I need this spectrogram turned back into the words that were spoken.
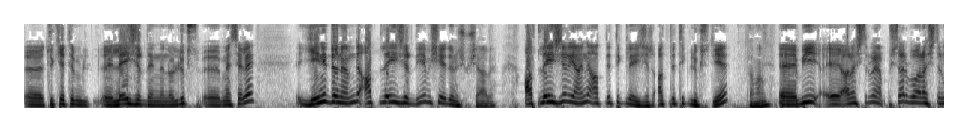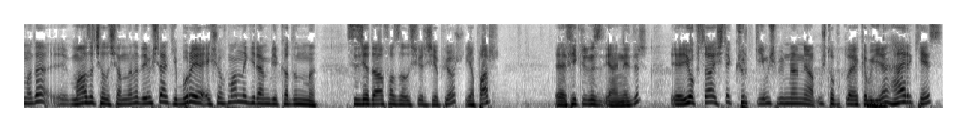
e, tüketim e, leisure denilen o lüks e, mesele yeni dönemde at leisure diye bir şeye dönüşmüş abi. At leisure yani atletik leisure, atletik lüks diye. Tamam. E, bir e, araştırma yapmışlar. Bu araştırmada e, mağaza çalışanlarına demişler ki buraya eşofmanla giren bir kadın mı sizce daha fazla alışveriş yapıyor, yapar? E, fikriniz yani nedir? E, yoksa işte kürk giymiş bilmem ne yapmış topuklu ayakkabı giyen herkes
